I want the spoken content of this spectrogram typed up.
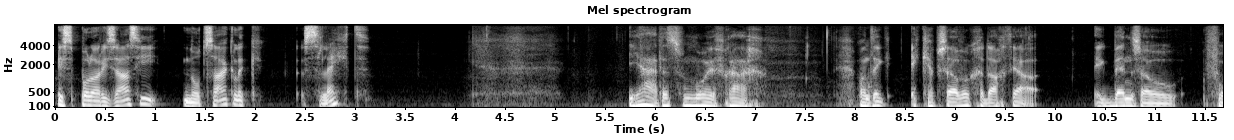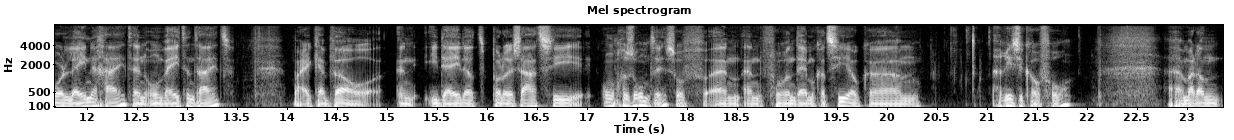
Is polarisatie noodzakelijk slecht? Ja, dat is een mooie vraag. Want ik, ik heb zelf ook gedacht, ja, ik ben zo voor lenigheid en onwetendheid. Maar ik heb wel een idee dat polarisatie ongezond is. Of, en, en voor een democratie ook um, risicovol. Uh, maar dan,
